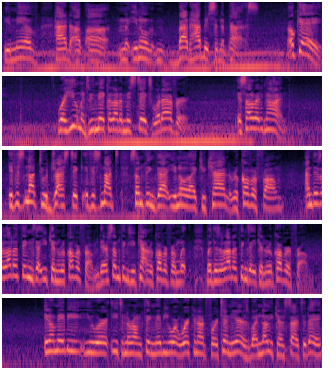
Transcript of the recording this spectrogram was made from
You may have had, uh, uh, you know, bad habits in the past. Okay, we're humans. We make a lot of mistakes. Whatever. It's already gone if it's not too drastic, if it's not something that, you know, like you can't recover from, and there's a lot of things that you can recover from. There are some things you can't recover from, but, but there's a lot of things that you can recover from. You know, maybe you were eating the wrong thing. Maybe you weren't working out for 10 years, but now you can start today.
